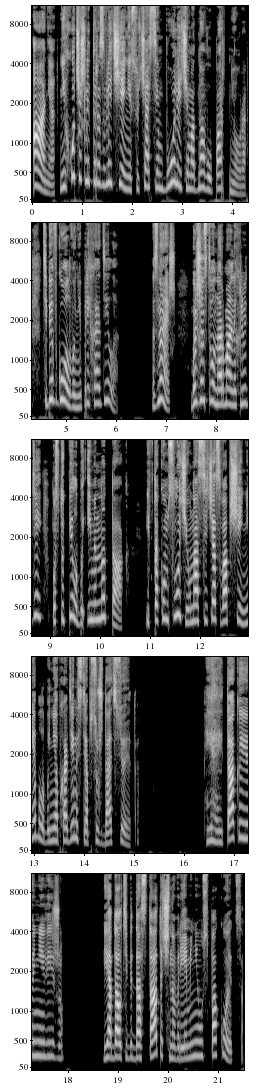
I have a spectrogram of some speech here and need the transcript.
Аня, не хочешь ли ты развлечений с участием более чем одного партнера, тебе в голову не приходило? Знаешь, большинство нормальных людей поступило бы именно так, и в таком случае у нас сейчас вообще не было бы необходимости обсуждать все это. Я и так ее не вижу. Я дал тебе достаточно времени успокоиться.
